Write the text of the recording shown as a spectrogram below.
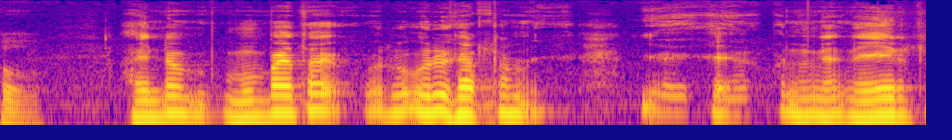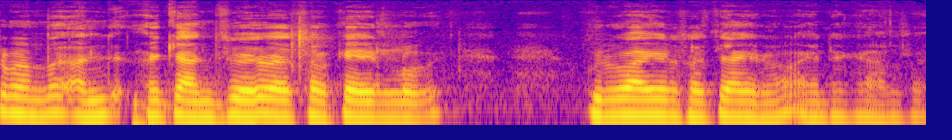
ഓ. അതിന്റെ മുമ്പത്തെ ഒരു ഒരു ഘട്ടം നേരിട്ട് വന്ന് അഞ്ച് എനിക്ക് അഞ്ച് വയസ്സൊക്കെ ഉള്ളൂ. ഗുരുവായൂർ സത്യാഗ്രഹം അതിന്റെ കാലത്ത്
